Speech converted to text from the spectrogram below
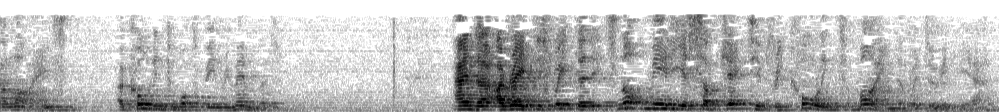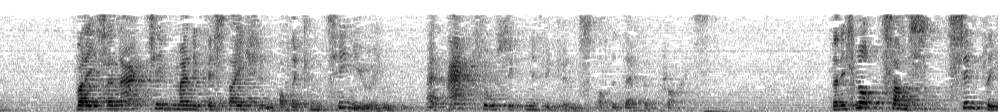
our lives according to what's been remembered. And uh, I read this week that it's not merely a subjective recalling to mind that we're doing here, but it's an active manifestation of the continuing and actual significance of the death of Christ. That it's not some simply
